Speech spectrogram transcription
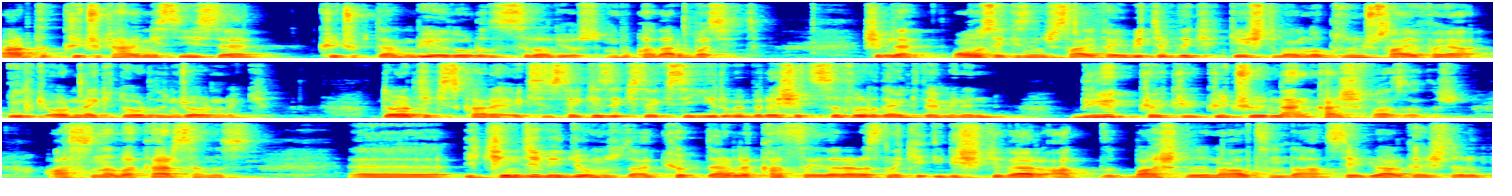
Artık küçük hangisi ise küçükten büyüğe doğru da sıralıyorsun. Bu kadar basit. Şimdi 18. sayfayı bitirdik. Geçtim 19. sayfaya. İlk örnek 4. örnek. 4x kare eksi 8x eksi 21 eşit 0 denkleminin büyük kökü küçüğünden kaç fazladır? Aslına bakarsanız e, ikinci videomuzda köklerle katsayılar arasındaki ilişkiler adlı başlığın altında sevgili arkadaşlarım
